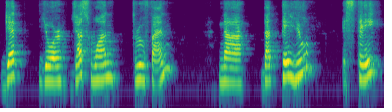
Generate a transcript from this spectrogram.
get your just one true fan na that pay you, stay,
